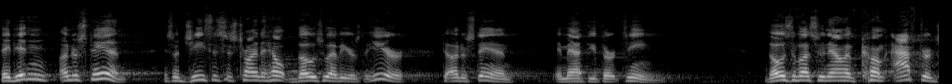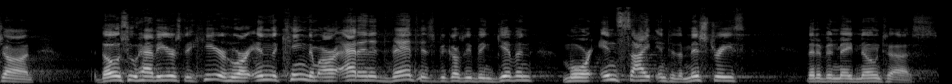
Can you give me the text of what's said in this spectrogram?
they didn't understand. And so Jesus is trying to help those who have ears to hear to understand in Matthew 13. Those of us who now have come after John, those who have ears to hear, who are in the kingdom, are at an advantage because we've been given more insight into the mysteries that have been made known to us.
